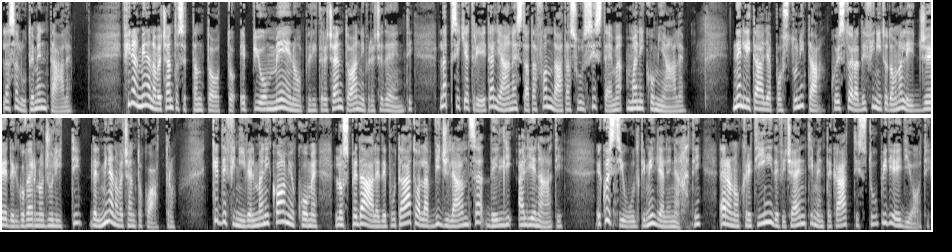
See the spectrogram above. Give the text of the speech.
la salute mentale. Fino al 1978 e più o meno per i 300 anni precedenti, la psichiatria italiana è stata fondata sul sistema manicomiale. Nell'Italia post-unità questo era definito da una legge del governo Giulitti del 1904, che definiva il manicomio come l'ospedale deputato alla vigilanza degli alienati. E questi ultimi, gli alienati, erano cretini, deficienti, mentecatti, stupidi e idioti.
